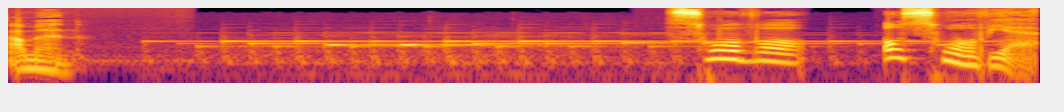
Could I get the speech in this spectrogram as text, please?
Amen. Słowo o słowie.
